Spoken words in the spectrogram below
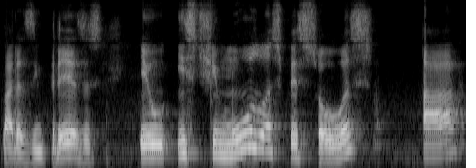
para as empresas, eu estimulo as pessoas a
